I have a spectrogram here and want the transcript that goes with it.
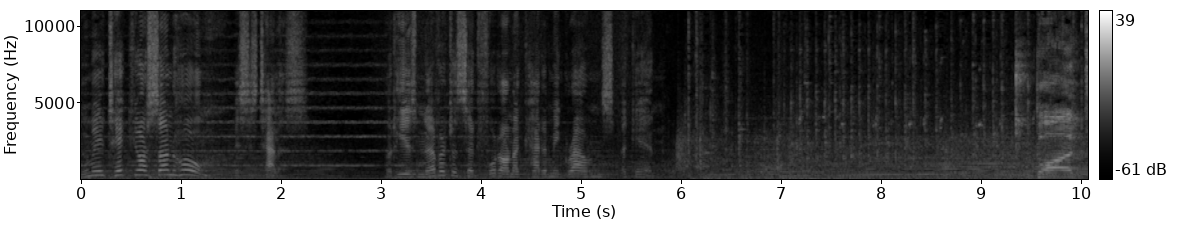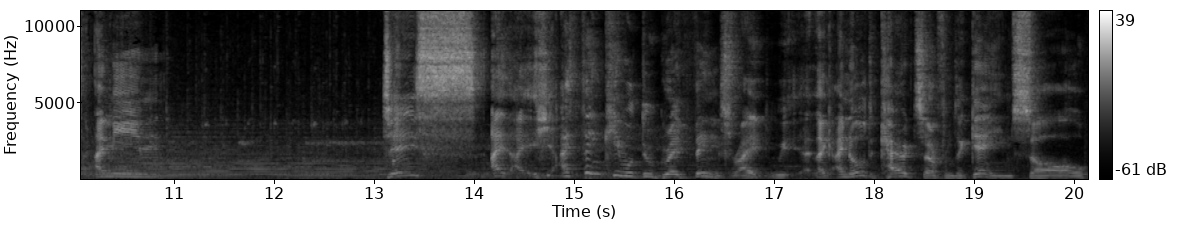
You may take your son home, Mrs. Talis. But he is never to set foot on Academy grounds again. But I mean, Jayce, I I, he, I think he will do great things, right? We like I know the character from the game, so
